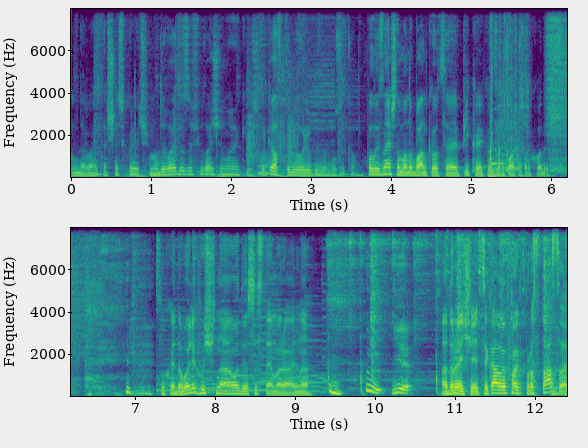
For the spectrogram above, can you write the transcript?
Давайте щось включимо. Ну, давайте зафігачимо якийсь. Яка в тебе улюблена музика? Коли знаєш, на монобанку оце піка, яка зарплата приходить. Слухай, доволі гучна аудіосистема, реально. Є. А до речі, цікавий факт про Стаса,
